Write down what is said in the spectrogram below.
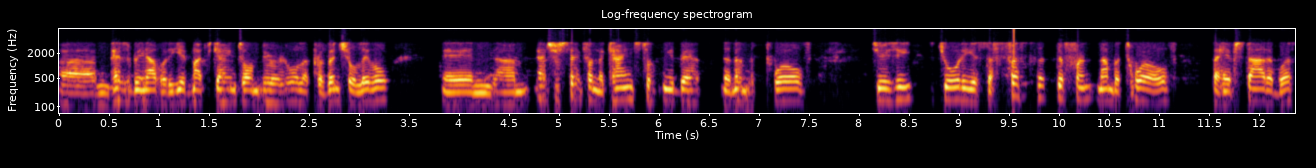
Um, hasn't been able to get much game time there at all at provincial level. And um, interesting from the Canes talking about the number 12 jersey. Jordie is the fifth different number 12 they have started with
